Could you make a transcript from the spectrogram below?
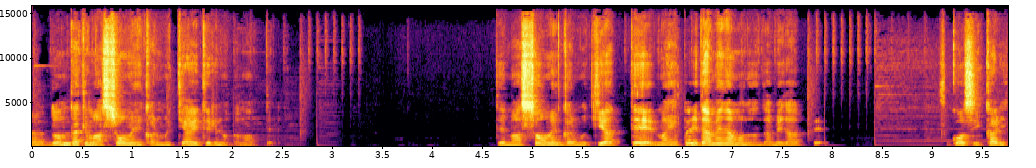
だからどんだけ真正面から向き合えてるのかなって。で、真正面から向き合って、まあやっぱりダメなものはダメだって。そこをしっかり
